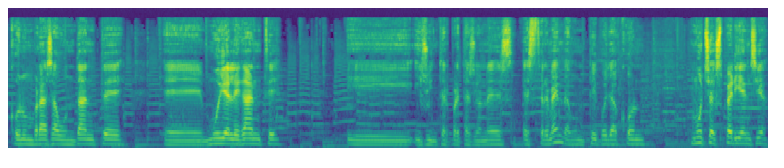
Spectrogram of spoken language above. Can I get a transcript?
con un brazo abundante, eh, muy elegante, y, y su interpretación es, es tremenda. Un tipo ya con mucha experiencia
